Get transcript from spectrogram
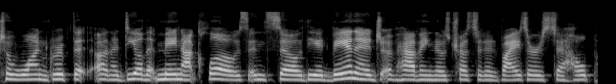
to one group that on a deal that may not close. And so the advantage of having those trusted advisors to help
